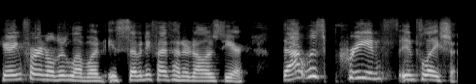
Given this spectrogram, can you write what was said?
caring for an older loved one is $7,500 a year. That was pre inflation.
